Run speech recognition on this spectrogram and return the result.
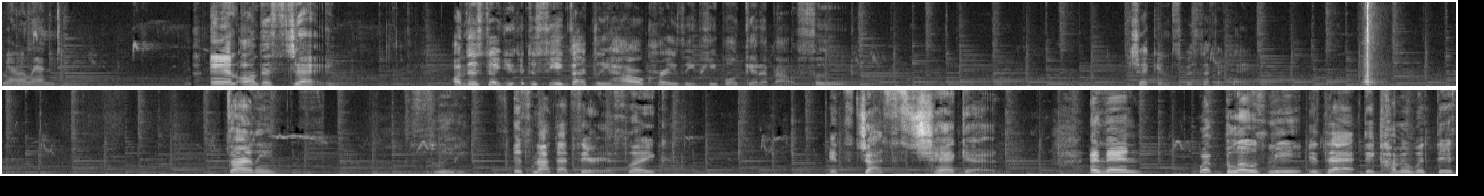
Maryland. And on this day, on this day, you get to see exactly how crazy people get about food. Chicken specifically. Darling, sweetie, it's not that serious. Like, it's just chicken. And then what blows me is that they come in with this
